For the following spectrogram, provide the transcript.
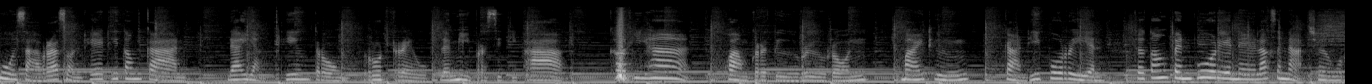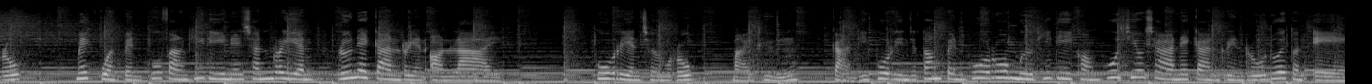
มูลสารสนเทศที่ต้องการ ได้อย่างเที่ยงตรง รวดเร็ว และมีประสิทธิภาพ ข้อที่ 5 ความกระตือรือร้น หมายถึง การที่ผู้เรียนจะต้องเป็นผู้เรียนในลักษณะเชิงรุก ไม่ควรเป็นผู้ฟังที่ดีในชั้นเรียน หรือในการเรียนออนไลน์ ผู้เรียนเชิงรุก หมายถึง การที่ผู้เรียนจะต้องเป็นผู้ร่วมมือที่ดีของผู้เชี่ยวชาญในการเรียนรู้ด้วยตนเอง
